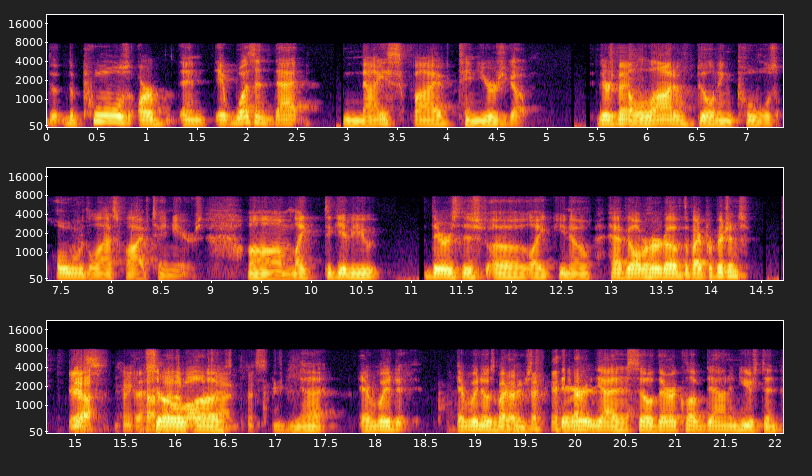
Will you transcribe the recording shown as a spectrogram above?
the, the pools are and it wasn't that nice five ten years ago there's been a lot of building pools over the last five, ten years. Um, like to give you, there's this, uh, like, you know, have you ever heard of the Viper Pigeons? Yes. Yeah. So, uh, yeah, everybody, everybody knows Viper Pigeons. They're, yeah, so they're a club down in Houston,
